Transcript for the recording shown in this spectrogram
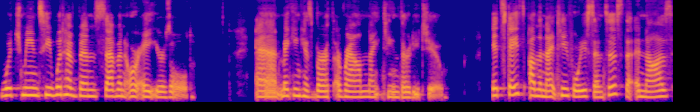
which means he would have been seven or eight years old and making his birth around 1932. It states on the 1940 census that Enos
